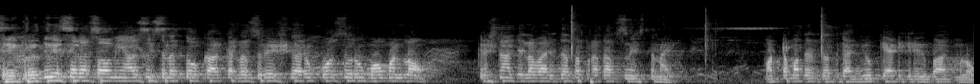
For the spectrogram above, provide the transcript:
శ్రీ పృథ్వేశ్వర స్వామి ఆశీస్సులతో కాకర్ల సురేష్ గారు కోసూరు మోమండలం కృష్ణా జిల్లా వారి దశ ప్రదర్శన ఇస్తున్నాయి. మొట్టమొదటి దశగా న్యూ కేటగిరీ విభాగంలో.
